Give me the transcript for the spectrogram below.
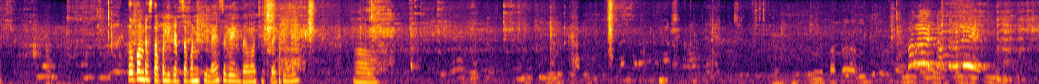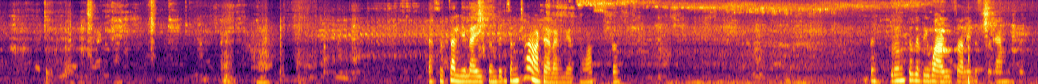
तो पण रस्ता पलीकडचा पण केलाय सगळे एकदम चित्र केले. हो. असं चाललेलं आहे एकंदरीत आणि छान वाटायला लागले आता मस्त. इकडून तर कधी वाळू चालेल असतं काय म्हणतात?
